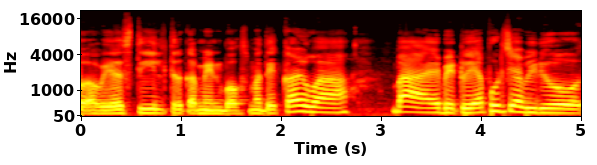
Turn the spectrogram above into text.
हवे असतील तर कमेंट बॉक्समध्ये कळवा. बाय भेटूया पुढच्या व्हिडिओत.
